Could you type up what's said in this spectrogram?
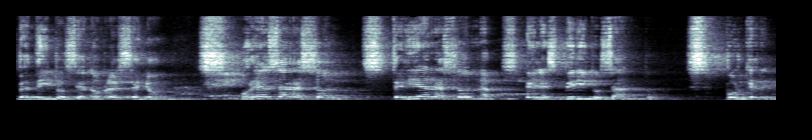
Bendito sea el nombre del Señor. Por esa razón, tenía razón el Espíritu Santo. Porque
